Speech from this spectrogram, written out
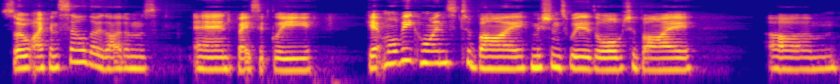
So I can sell those items and basically get more V coins to buy missions with or to buy um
